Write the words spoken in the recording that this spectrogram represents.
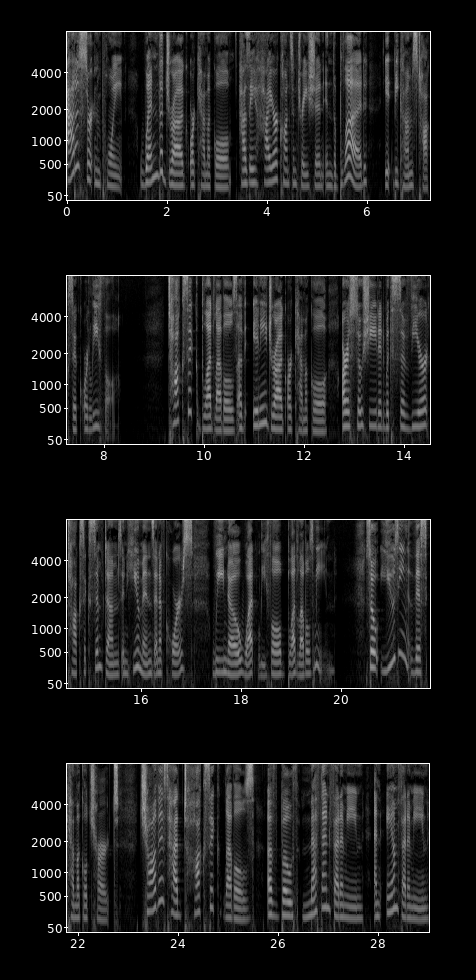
At a certain point, when the drug or chemical has a higher concentration in the blood, it becomes toxic or lethal. Toxic blood levels of any drug or chemical are associated with severe toxic symptoms in humans, and of course, we know what lethal blood levels mean. So, using this chemical chart, Chavis had toxic levels of both methamphetamine and amphetamine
